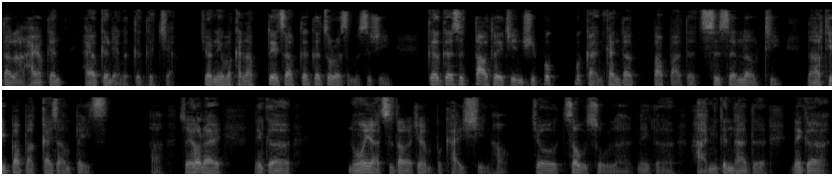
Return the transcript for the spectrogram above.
到了，还要跟还要跟两个哥哥讲，就你有没有看到对照哥哥做了什么事情？哥哥是倒退进去，不不敢看到爸爸的赤身肉体，然后替爸爸盖上被子啊，所以后来那个挪亚知道了就很不开心哈，就咒诅了那个韩跟他的那个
